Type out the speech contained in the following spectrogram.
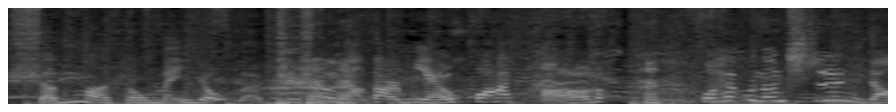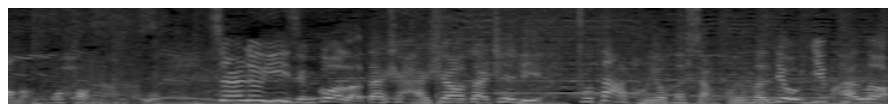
什么都没有了，只剩两袋棉花糖，我还不能吃，你知道吗？我好难过。虽然六一已经过了，但是还是要在这里祝大朋友和小朋友们六一快乐。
